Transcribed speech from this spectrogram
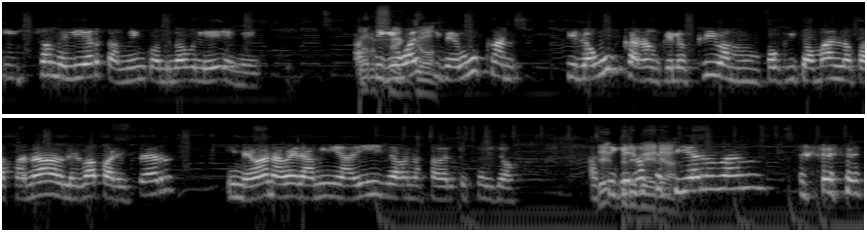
y sommelier también con doble M. Así que igual si me buscan si lo buscan, aunque lo escriban un poquito mal, no pasa nada, les va a aparecer y me van a ver a mí ahí, ya van a saber que soy yo. Así que no se pierdan,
